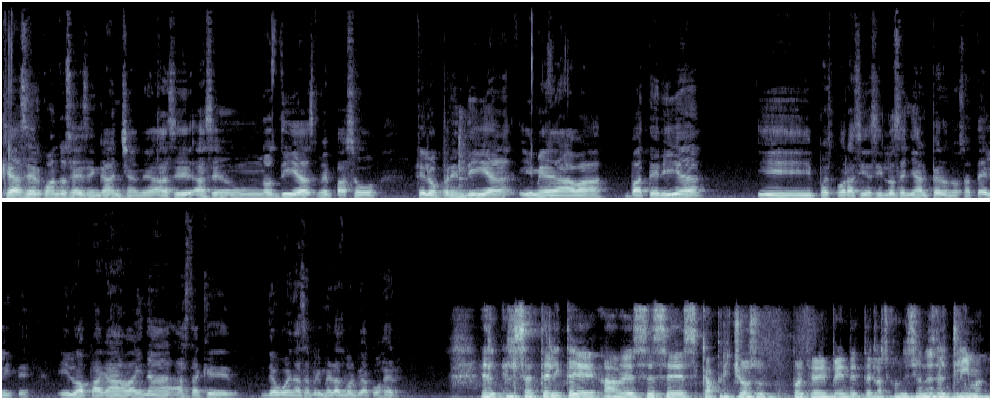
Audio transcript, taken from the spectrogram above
¿Qué hacer cuando se desenganchan? Hace, hace unos días me pasó que lo prendía y me daba batería y pues por así decirlo señal, pero no satélite. Y lo apagaba y nada hasta que de buenas a primeras volvió a coger. El, el, satélite a veces es caprichoso porque depende de las condiciones del clima,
